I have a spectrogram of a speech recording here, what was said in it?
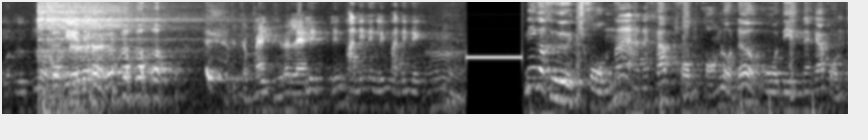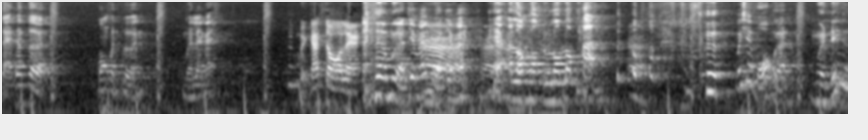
โหลดเดอร์เทพดิจะแม็กอยู่นั่นแหละลิ้นลิ้นพันนิดนึงลิ้นพันนิดนึงอืมนี่ก็คือโฉมหน้านะครับผมของโหลดเดอร์โอดินนะครับผมแต่ถ้าเกิดมองเผินๆเหมือนอะไรไหมเหมือนการ์ดจอเลยเหมือนใช่ไหมเหมือนใช่ไหมอ่าเนี่ยลองลองดูรอบๆท่านอ่า คือไม่ใช่บอกว่าเหมือนเหมือนได้เล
